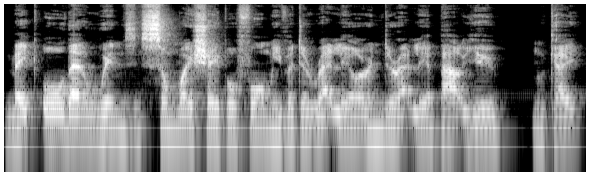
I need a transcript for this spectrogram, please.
make all their wins in some way, shape, or form, either directly or indirectly about you. Okay.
